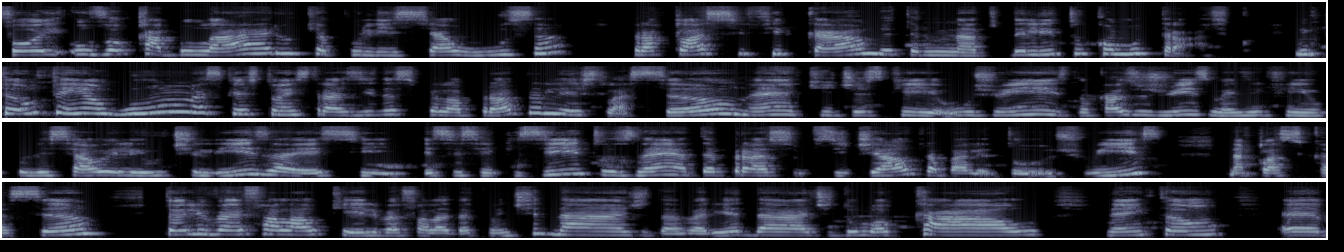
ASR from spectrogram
foi o vocabulário que a polícia usa para classificar um determinado delito como tráfico. Então, tem algumas questões trazidas pela própria legislação, né, que diz que o juiz, no caso o juiz, mas enfim, o policial, ele utiliza esse, esses requisitos, né, até para subsidiar o trabalho do juiz na classificação. Então, ele vai falar o quê? Ele vai falar da quantidade, da variedade, do local, né, então, é,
